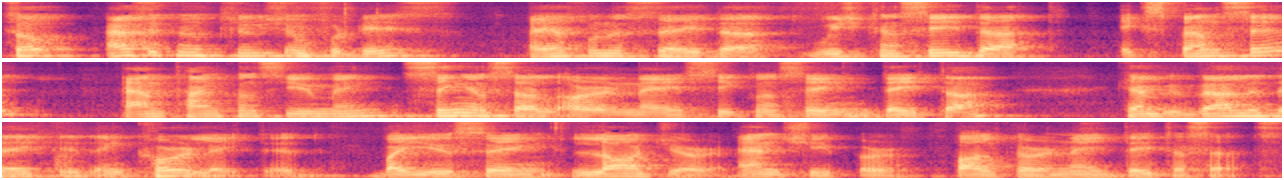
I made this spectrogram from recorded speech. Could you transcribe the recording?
So as a conclusion for this, I just want to say that we can see that expensive and time consuming single cell RNA sequencing data can be validated and correlated by using larger and cheaper bulk RNA datasets.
